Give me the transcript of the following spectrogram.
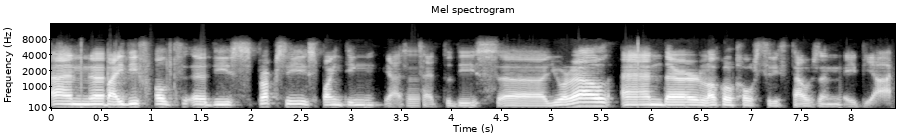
And uh, by default, uh, this proxy is pointing, yeah, as I said, to this uh, URL and their localhost 3000 API.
